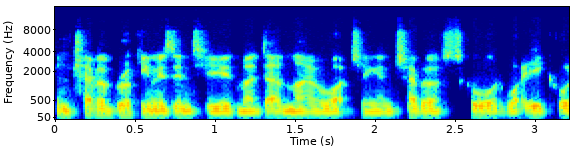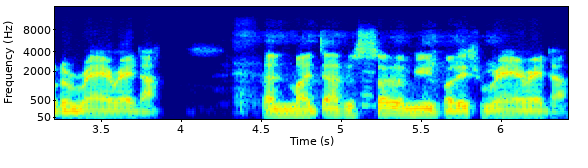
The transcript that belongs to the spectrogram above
and Trevor Brooking was interviewed. My dad and I were watching, and Trevor scored what he called a rare header. And my dad was so amused by this rare header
